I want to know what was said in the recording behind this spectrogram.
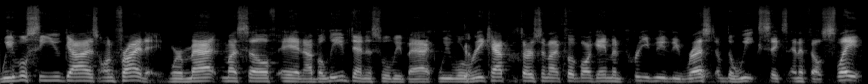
we will see you guys on Friday, where Matt, myself, and I believe Dennis will be back. We will recap the Thursday night football game and preview the rest of the Week Six NFL slate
